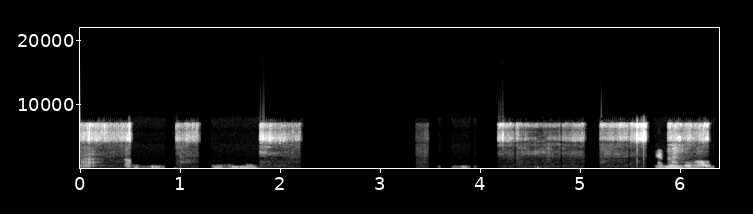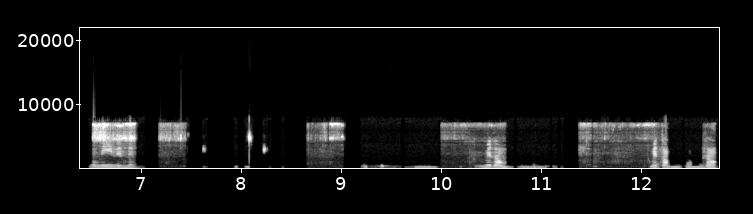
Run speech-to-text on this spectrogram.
อ่มแป๊บนึงกูขออุตรงนี้นิดนึงไม่ต้อง ไม่ต้องไม่ต้อง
